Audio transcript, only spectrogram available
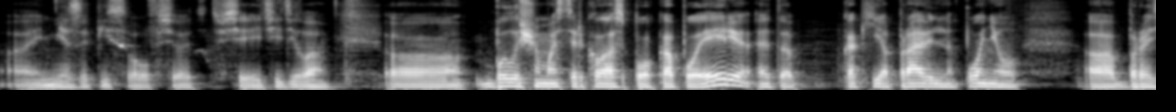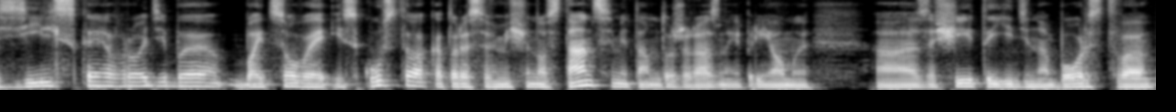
а, не записывал все, все эти дела. Был еще мастер-класс по капоэре. Это, как я правильно понял, бразильское вроде бы бойцовое искусство, которое совмещено с танцами. Там тоже разные приемы защиты, единоборства.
